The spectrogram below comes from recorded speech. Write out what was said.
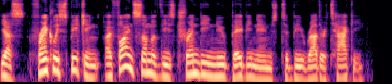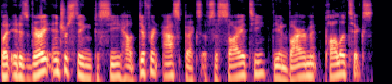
Yes, frankly speaking, I find some of these trendy new baby names to be rather tacky, but it is very interesting to see how different aspects of society, the environment, politics,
